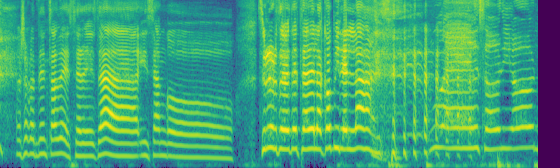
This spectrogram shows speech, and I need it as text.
Oso kontentza de, zer ez da izango... Zure urte betetza delako miren lan! Ue, zorionak!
